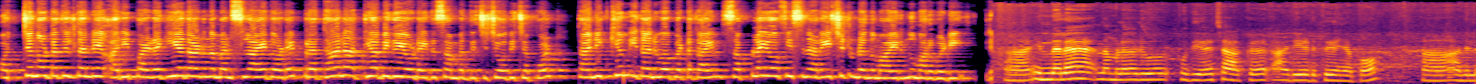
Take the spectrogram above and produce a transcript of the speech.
ഒറ്റനോട്ടത്തിൽ തന്നെ അരി പഴകിയതാണെന്ന് മനസ്സിലായതോടെ പ്രധാന അധ്യാപികയോട് ഇത് സംബന്ധിച്ച് ചോദിച്ചപ്പോൾ തനിക്കും ഇത് അനുഭവപ്പെട്ടതായും സപ്ലൈ ഓഫീസിനെ അറിയിച്ചിട്ടുണ്ടെന്നുമായിരുന്നു മറുപടി. ഇന്നലെ നമ്മൾ ഒരു പുതിയ ചാക്ക് അരി എടുത്തു കഴിഞ്ഞപ്പോൾ അതിൽ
